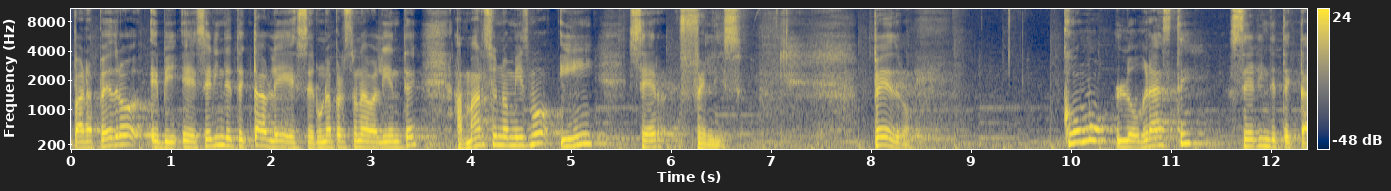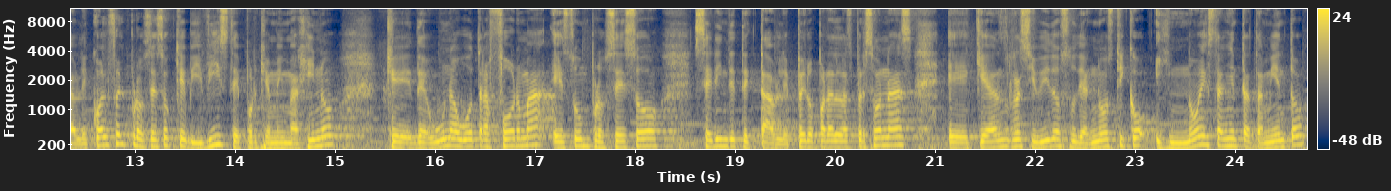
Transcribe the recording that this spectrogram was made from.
Para Pedro, eh, ser indetectable es ser una persona valiente, amarse uno mismo y ser feliz. Pedro, ¿cómo lograste ser indetectable? ¿Cuál fue el proceso que viviste? Porque me imagino que de una u otra forma es un proceso ser indetectable, pero para las personas eh, que han recibido su diagnóstico y no están en tratamiento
